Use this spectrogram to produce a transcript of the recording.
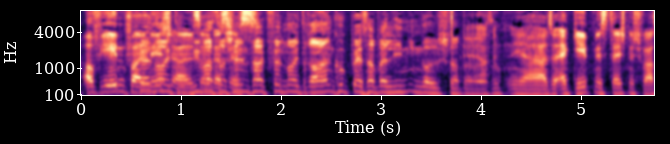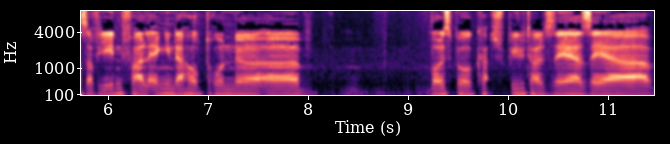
auf jeden Fall nicht. Leute, also, wie man so schön sagt, für Neutralen guckt besser Berlin-Ingolstadt oder so. Ja, also ergebnistechnisch war es auf jeden Fall eng in der Hauptrunde. Äh, Wolfsburg spielt halt sehr, sehr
